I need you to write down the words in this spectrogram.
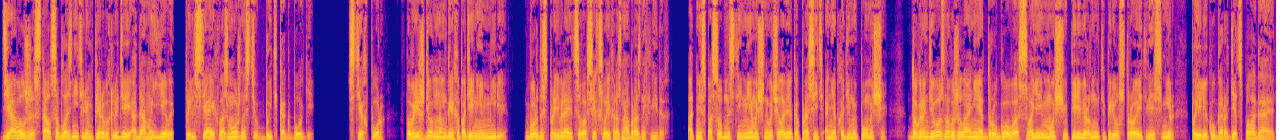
Дьявол же стал соблазнителем первых людей Адама и Евы, прельстя их возможностью быть как боги. С тех пор в поврежденном грехопадением мире гордость проявляется во всех своих разнообразных видах, от неспособности немощного человека просить о необходимой помощи до грандиозного желания другого своей мощью перевернуть и переустроить весь мир, по элику гордец полагает,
